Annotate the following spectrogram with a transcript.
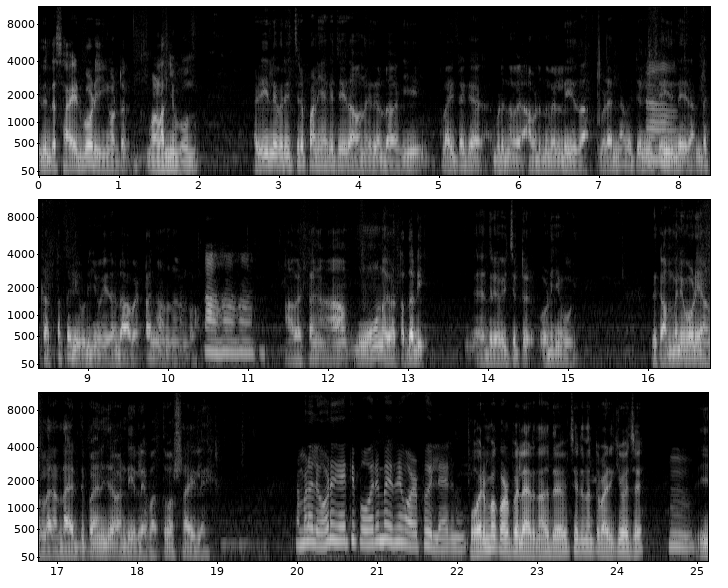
ഇതിന്റെ സൈഡ് ബോഡി ഇങ്ങോട്ട് വളഞ്ഞു പോകുന്നു വഴിയിൽ ഇവർ ഇച്ചിരി പണിയൊക്കെ ചെയ്താൽ വന്നു. ഇതുണ്ടോ ഈ ഫ്ലൈറ്റൊക്കെ ഇവിടുന്ന് അവിടുന്ന് വെൽഡ് ചെയ്താൽ ഇവിടെ എന്നാ പറ്റിയെന്ന് വെച്ചാൽ ഇതിന്റെ രണ്ട് കട്ടത്തടി ഒടിഞ്ഞു പോയി. അതുകൊണ്ട് ആ വെട്ടം കാണുന്നത് കണ്ടോ? ആ വെട്ടം ആ മൂന്ന് കട്ടത്തടി ദ്രവിച്ചിട്ട് ഒടിഞ്ഞു പോയി. ഇത് കമ്പനി ബോഡിയാണല്ലോ രണ്ടായിരത്തി പതിനഞ്ച് വണ്ടിയില്ലേ? പത്ത് വർഷമായില്ലേ നമ്മൾ ലോഡ് കയറ്റി പോരുമ്പോൾ ഇതിന് കുഴപ്പമില്ലായിരുന്നു. പോരുമ്പോൾ കുഴപ്പമില്ലായിരുന്നു. അത് ദ്രവിച്ചിരുന്നിട്ട് വഴിക്ക് വെച്ച് ഈ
